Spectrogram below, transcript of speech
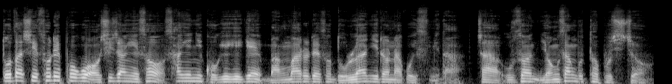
또다시 소래포구 어시장에서 상인이 고객에게 막말을 해서 논란이 일어나고 있습니다. 자, 우선 영상부터 보시죠.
